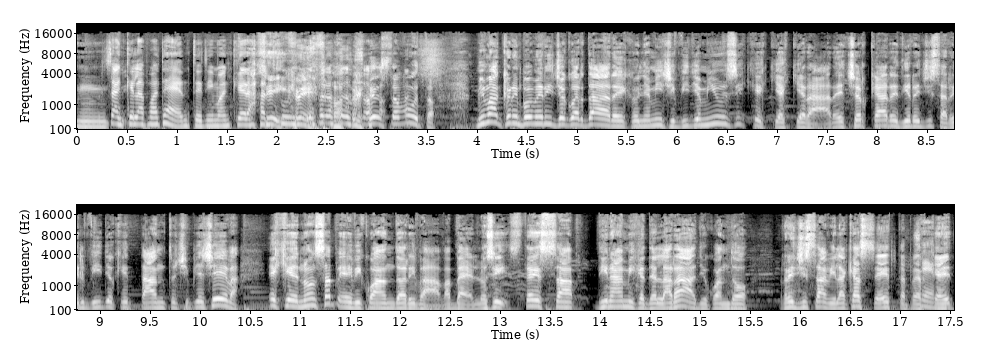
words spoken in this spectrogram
mm, Sai, anche la patente ti mancherà. Sì, Giulio, credo, lo a so. questo punto. Mi mancano in pomeriggio a guardare con gli amici video music chiacchierare e cercare di registrare il video che tanto ci piaceva e che non sapevi quando arrivava. Bello, sì, stessa dinamica della radio quando registravi la cassetta perché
